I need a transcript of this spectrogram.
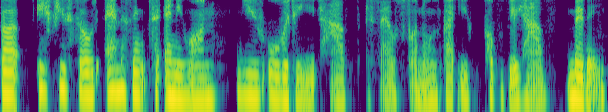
But if you've sold anything to anyone, you already have a sales funnel. In fact, you probably have many.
